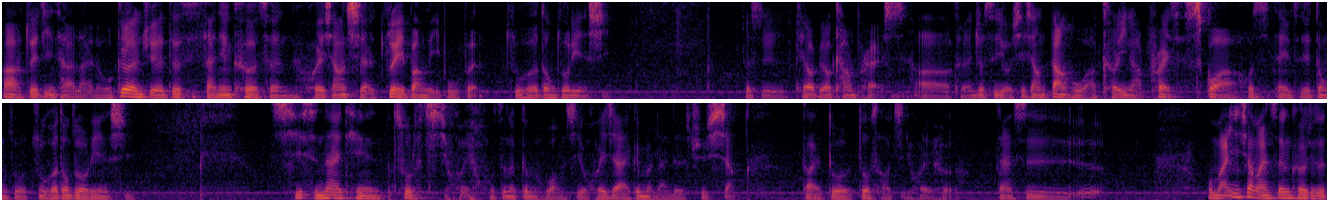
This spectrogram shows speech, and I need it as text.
啊，最精彩来了！我个人觉得这是三天课程回想起来最棒的一部分——组合动作练习，就是 Kettlebell Compress 啊，可能就是有些像荡壶啊、Clean 啊、Press、Squat 或者 Snatch 这些动作组合动作的练习。其实那一天做了几回，我真的根本忘记，我回家也根本懒得去想到底做了多少几回合，但是。我蛮印象蛮深刻，就是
